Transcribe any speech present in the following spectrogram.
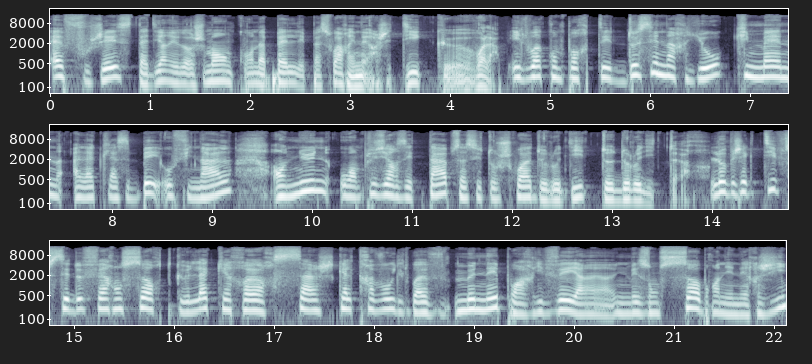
F ou G, c'est-à-dire les logements qu'on appelle les passoires énergétiques, euh, voilà. Il doit comporter deux scénarios qui mènent à la classe B au final, en une ou en plusieurs étapes, ça c'est au choix de l'audit de l'auditeur. L'objectif, c'est de faire en sorte que l'acquéreur sache quels travaux ils doivent mener pour arriver à une maison sobre en énergie.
